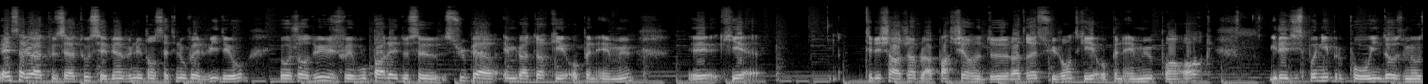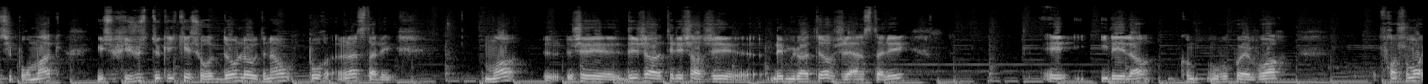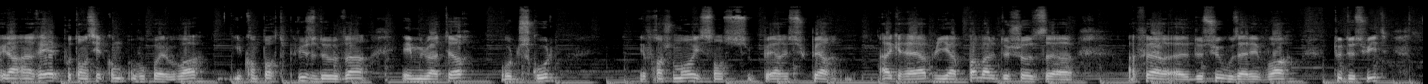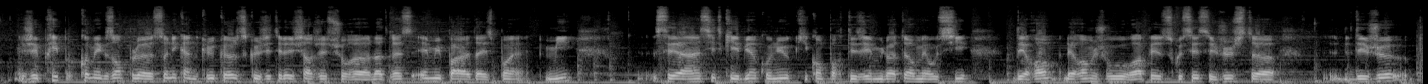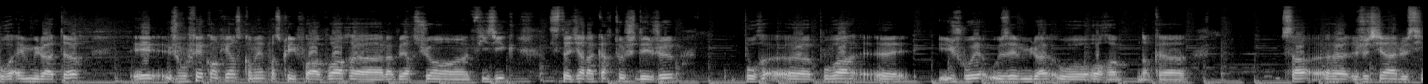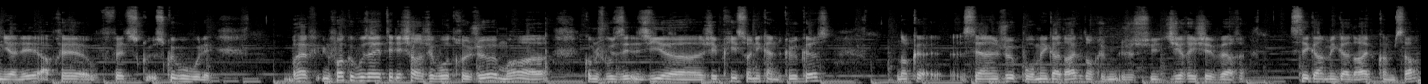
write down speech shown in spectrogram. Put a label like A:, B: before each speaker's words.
A: Et salut à toutes et à tous et bienvenue dans cette nouvelle vidéo. Aujourd'hui je vais vous parler de ce super émulateur qui est OpenEmu et qui est téléchargeable à partir de l'adresse suivante qui est openemu.org. Il est disponible pour Windows mais aussi pour Mac. Il suffit juste de cliquer sur Download Now pour l'installer. Moi j'ai déjà téléchargé l'émulateur, je l'ai installé et il est là comme vous pouvez le voir franchement, il a un réel potentiel, comme vous pouvez le voir. Il comporte plus de 20 émulateurs old school. Et franchement, ils sont super, super agréables. Il y a pas mal de choses euh, à faire euh, dessus. Vous allez voir tout de suite. J'ai pris comme exemple Sonic and que j'ai téléchargé sur euh, l'adresse emuparadise.me. C'est un site qui est bien connu, qui comporte des émulateurs, mais aussi des ROM. Les ROM, je vous rappelle ce que c'est. C'est juste des jeux pour émulateurs et je vous fais confiance quand même parce qu'il faut avoir euh, la version euh, physique, c'est-à-dire la cartouche des jeux pour euh, pouvoir y jouer aux émulateurs au, ROM. Donc ça, je tiens à le signaler. Après, vous faites ce que, vous voulez. Bref, une fois que vous avez téléchargé votre jeu, moi, comme je vous ai dit, j'ai pris Sonic and Knuckles. Donc c'est un jeu pour Mega Drive, donc je suis dirigé vers Sega Mega Drive comme ça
